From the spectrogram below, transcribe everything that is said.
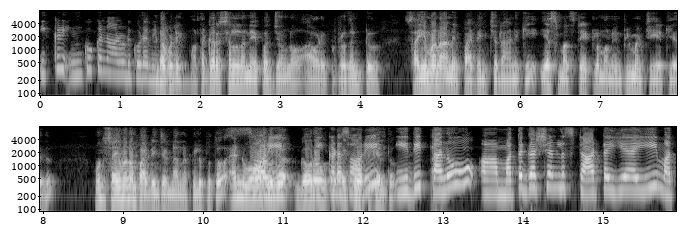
ఇక్కడ ఇంకొక నానుడు కూడా అంటే ఒకటి మత ఘర్షణల నేపథ్యంలో ఆవిడ ప్రజెంట్ సంయమనాన్ని పాటించడానికి ఎస్ మన స్టేట్లో మనం ఇంప్లిమెంట్ చేయట్లేదు. ముందు సంయమనం పాటించండి అన్న పిలుపుతో అండ్ Sorry, ఓవరాల్గా గౌరవ ఇక్కడ సారీ ఇది తను ఆ మత ఘర్షణలు స్టార్ట్ అయ్యాయి మత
